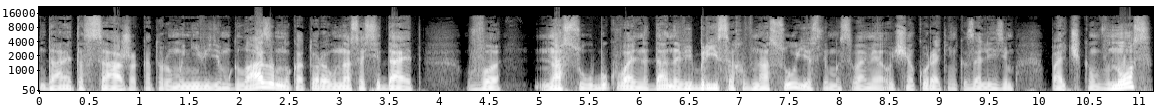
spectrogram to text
Да, это сажа, которую мы не видим глазом, но которая у нас оседает в носу буквально, да, на вибрисах в носу, если мы с вами очень аккуратненько залезем пальчиком в нос,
